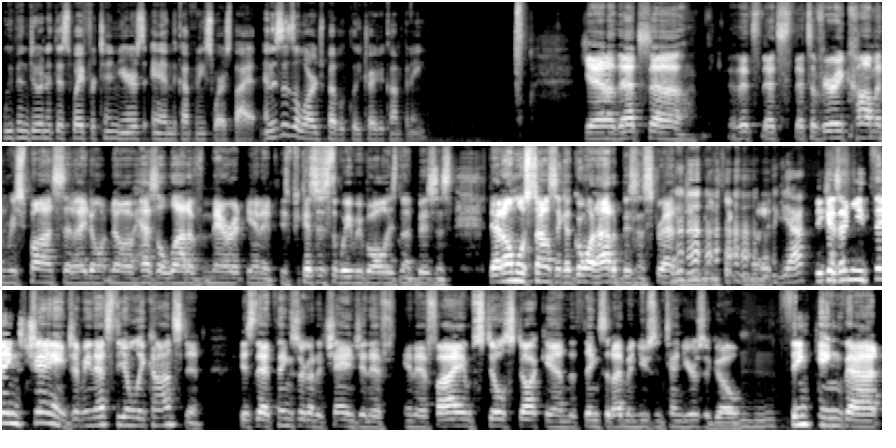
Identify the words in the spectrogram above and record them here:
we've been doing it this way for 10 years, and the company swears by it. And this is a large publicly traded company. Yeah, that's uh, that's that's that's a very common response that I don't know has a lot of merit in it. It's because it's the way we've always done business. That almost sounds like a going out of business strategy when you think about it. yeah. Because I mean things change. I mean that's the only constant is that things are going to change. And if and if I am still stuck in the things that I've been using 10 years ago, mm-hmm. thinking that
